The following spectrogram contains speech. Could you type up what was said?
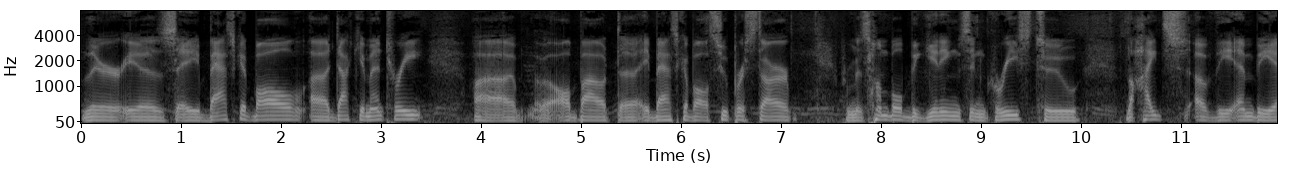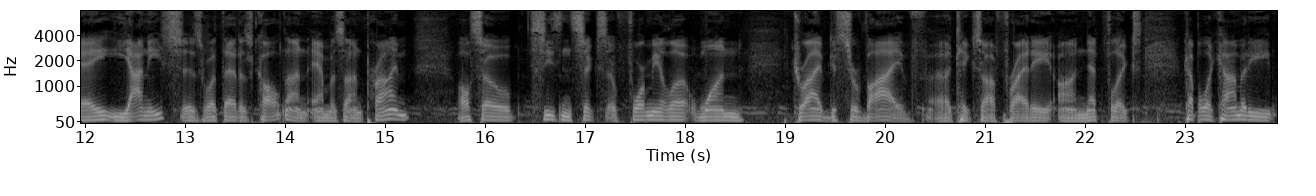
There is a basketball documentary uh, about uh, a basketball superstar from his humble beginnings in Greece to the heights of the NBA. Giannis is what that is called on Amazon Prime. Also, season six of Formula One Drive to Survive uh, takes off Friday on Netflix. A couple of comedy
